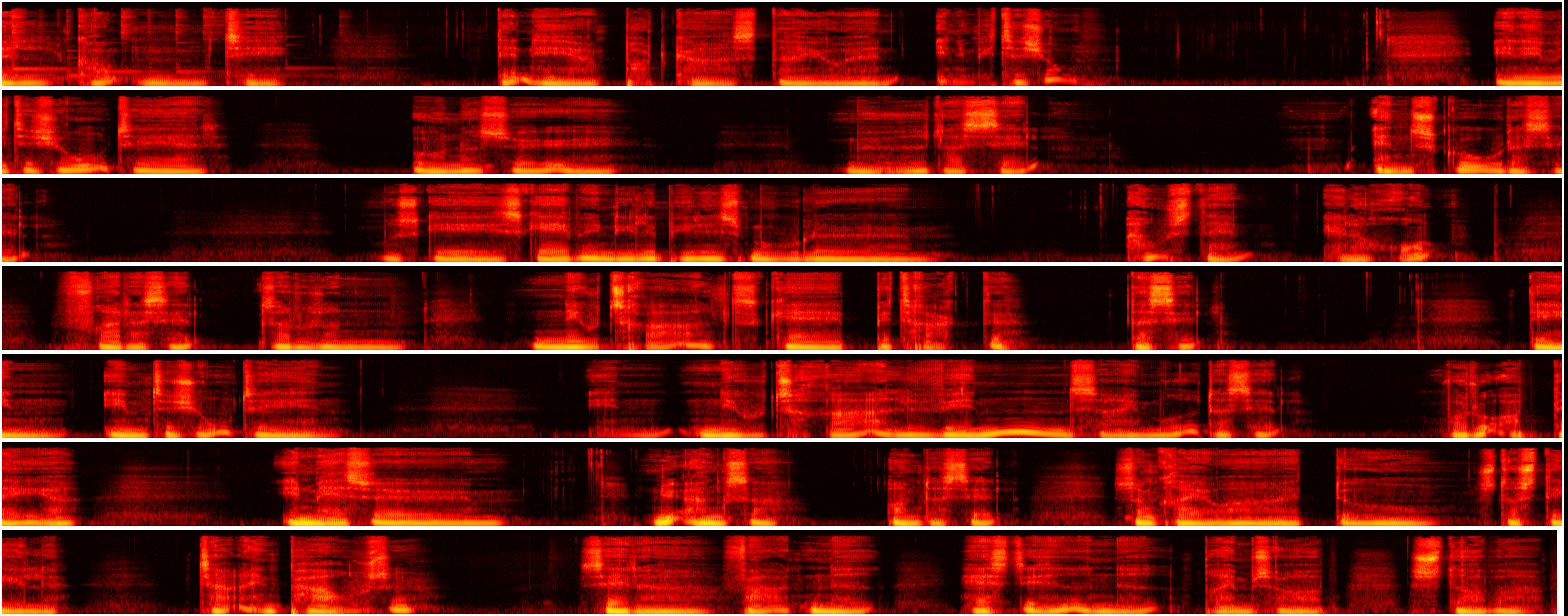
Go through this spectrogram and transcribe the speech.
velkommen til den her podcast, der jo er en invitation. En invitation til at undersøge, møde dig selv, anskue dig selv, måske skabe en lille bitte smule øh, afstand eller rum fra dig selv, så du sådan neutralt kan betragte dig selv. Det er en invitation til en, en neutral venden sig mod dig selv, hvor du opdager en masse øh, nuancer om dig selv, som kræver, at du står stille, tager en pause, sætter farten ned, hastigheden ned, bremser op, stopper op.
